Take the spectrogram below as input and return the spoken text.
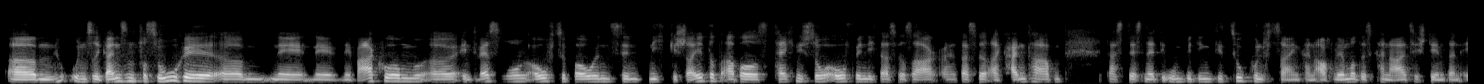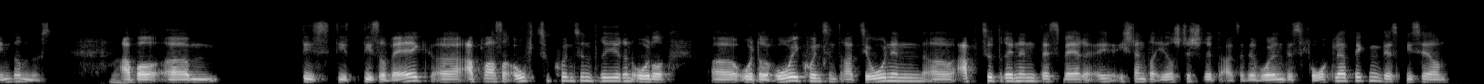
ähm, unsere ganzen Versuche, ähm, eine, eine, eine Vakuumentwässerung äh, aufzubauen, sind nicht gescheitert, aber technisch so aufwendig, dass wir, sagen, dass wir erkannt haben, dass das nicht unbedingt die Zukunft sein kann, auch wenn man das Kanalsystem dann ändern muss. Ja. Aber ähm, dies, die, dieser Weg, äh, Abwasser aufzukonzentrieren oder, äh, oder hohe Konzentrationen äh, abzutrennen, das wäre, ist dann der erste Schritt. Also wir wollen das Vorklärbecken, das bisher äh,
